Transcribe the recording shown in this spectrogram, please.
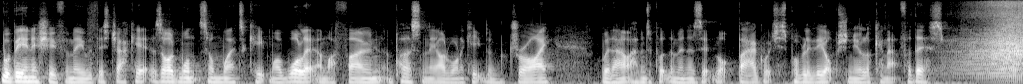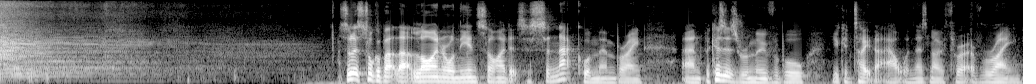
would be an issue for me with this jacket as I'd want somewhere to keep my wallet and my phone and personally I'd want to keep them dry without having to put them in a Ziploc bag, which is probably the option you're looking at for this. So let's talk about that liner on the inside. It's a Sinaqua membrane, and because it's removable, you can take that out when there's no threat of rain.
